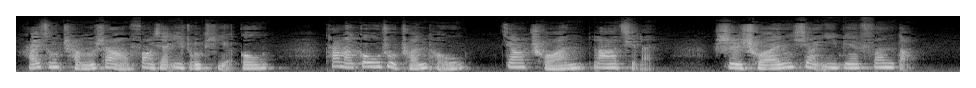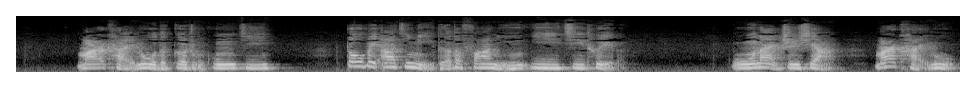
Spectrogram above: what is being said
还从城上放下一种铁钩，他们勾住船头，将船拉起来。使船向一边翻倒，马尔凯路的各种攻击都被阿基米德的发明一一击退了。无奈之下，马尔凯路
